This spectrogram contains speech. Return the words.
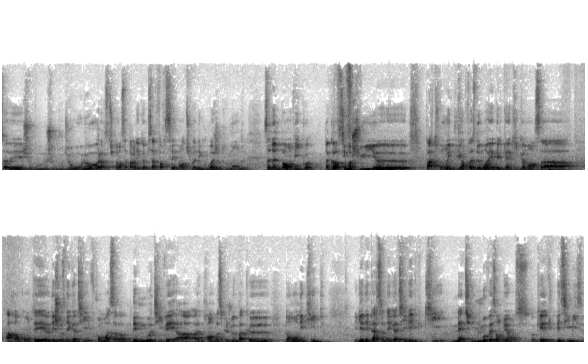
savez, je suis, au bout, du rouleau. Alors si tu commences à parler comme ça, forcément, tu vas décourager tout le monde. Ça donne pas envie, quoi. D'accord? Si moi je suis euh, patron et puis en face de moi, il y a quelqu'un qui commence à, rencontrer des choses négatives, pour moi, ça va me démotiver à, à le prendre parce que je veux pas que dans mon équipe, il y a des personnes négatives et qui mettent une mauvaise ambiance, ok, du pessimisme.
